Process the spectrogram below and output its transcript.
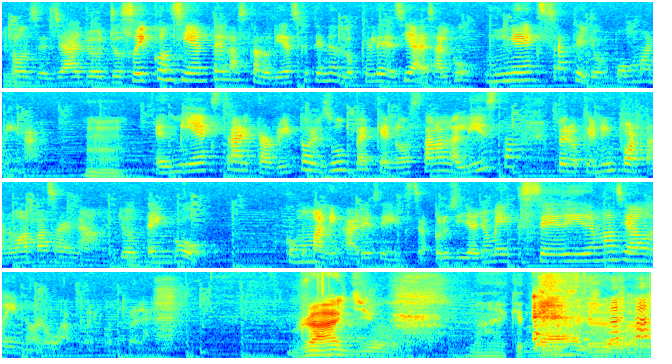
Entonces ya yo, yo soy consciente de las calorías que tiene, es lo que le decía, es algo, un extra que yo puedo manejar. Mm. Es mi extra, el carrito del súper, que no estaba en la lista, pero que no importa, no va a pasar nada. Yo tengo cómo manejar ese extra, pero si ya yo me excedí demasiado, y no lo voy a poder controlar. Rayos. Ay, qué triste, ¿verdad,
